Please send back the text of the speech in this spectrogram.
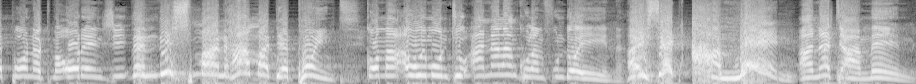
apple na tuma orange Then this man hammered a point. koma uyu munthu analankhula mfundo ina I said, Amen. anati amen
